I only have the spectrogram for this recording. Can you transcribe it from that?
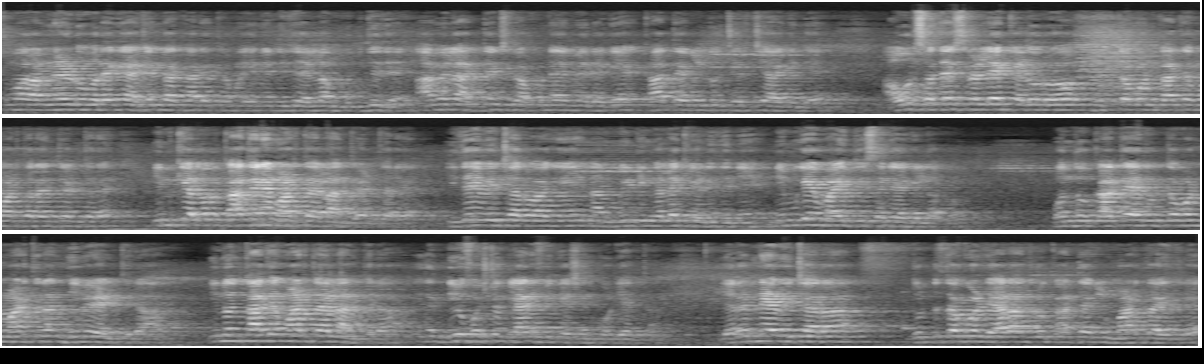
ಸುಮಾರು ಹನ್ನೆರಡುವರೆಗೆ ಅಜೆಂಡಾ ಕಾರ್ಯಕ್ರಮ ಏನೇನಿದೆ ಎಲ್ಲ ಮುಗಿದಿದೆ. ಆಮೇಲೆ ಅಧ್ಯಕ್ಷರ ಅಪ್ಪಣೆಯ ಮೇರೆಗೆ ಖಾತೆಗಳದ್ದು ಚರ್ಚೆ ಆಗಿದೆ. ಅವ್ರ ಸದಸ್ಯರಲ್ಲೇ ಕೆಲವರು ದುಡ್ಡು ತಗೊಂಡು ಖಾತೆ ಮಾಡ್ತಾರೆ ಅಂತ ಹೇಳ್ತಾರೆ. ಇನ್ನು ಕೆಲವರು ಖಾತೆನೇ ಮಾಡ್ತಾ ಇಲ್ಲ ಅಂತ ಹೇಳ್ತಾರೆ. ಇದೇ ವಿಚಾರವಾಗಿ ನಾನು ಮೀಟಿಂಗಲ್ಲೇ ಕೇಳಿದ್ದೀನಿ. ನಿಮಗೆ ಮಾಹಿತಿ ಸರಿಯಾಗಿಲ್ಲ. ಒಂದು ಖಾತೆ ದುಡ್ಡು ತಗೊಂಡು ಮಾಡ್ತೀರಾ ಅಂತ ನೀವೇ ಹೇಳ್ತೀರಾ? ಇನ್ನೊಂದು ಖಾತೆ ಮಾಡ್ತಾ ಇಲ್ಲ ಅಂತೀರಾ? ಇದಕ್ಕೆ ನೀವು ಫಸ್ಟು ಕ್ಲಾರಿಫಿಕೇಶನ್ ಕೊಡಿ ಅಂತ. ಎರಡನೇ ವಿಚಾರ, ದುಡ್ಡು ತಗೊಂಡು ಯಾರಾದರೂ ಖಾತೆಗಳು ಮಾಡ್ತಾ ಇದ್ರೆ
